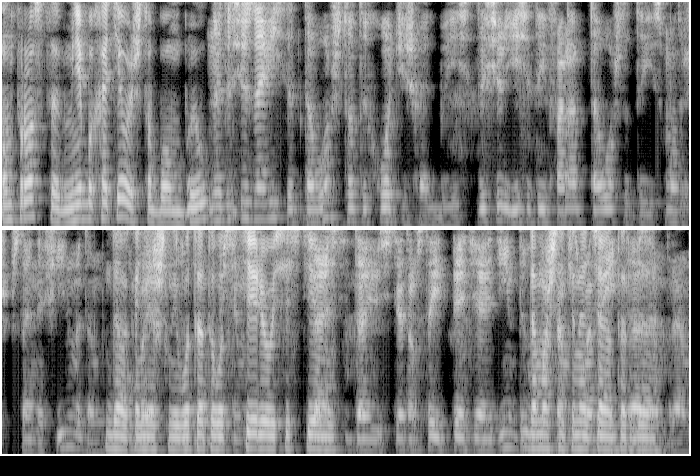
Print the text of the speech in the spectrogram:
он просто, мне бы хотелось, чтобы он был. Но это все зависит от того, что ты хочешь, как бы. Если ты все, если ты фанат того, что ты смотришь постоянно фильмы, там. Да, конечно, и вот это вот стереосистема. Да, если, да, если у тебя там стоит 5.1, ты Домашний хочешь там кинотеатр, смотреть, да. там прям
